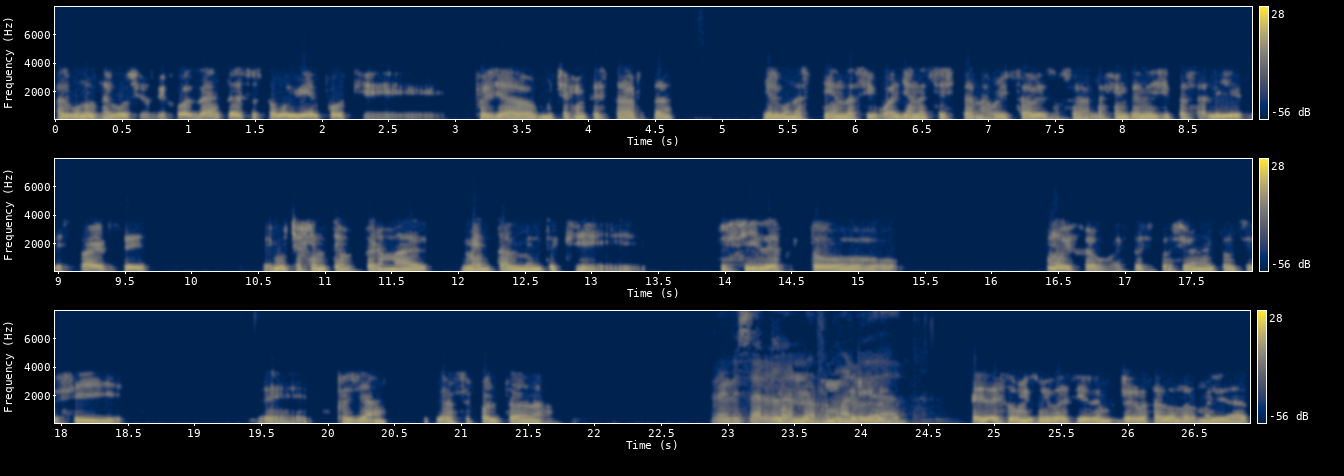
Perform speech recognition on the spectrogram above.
algunos negocios, viejo. La neta, eso está muy bien porque pues ya mucha gente está harta y algunas tiendas igual ya necesitan abrir, ¿sabes? O sea, la gente necesita salir, distraerse. Hay mucha gente enferma mentalmente que, que sí le afectó muy feo esta situación, entonces sí, eh, pues ya, ya hace falta Regresar a la No sé, normalidad. eso mismo iba a decir, regresar a la normalidad,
